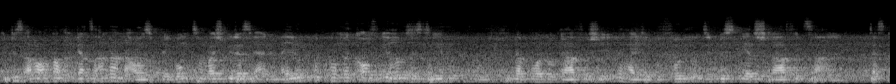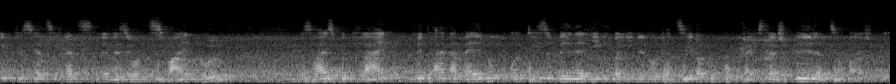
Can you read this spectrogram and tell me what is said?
gibt es aber auch noch in ganz anderen Ausprägungen, zum Beispiel, dass Sie eine Meldung bekommen auf Ihrem System, kinderpornografische Inhalte gefunden und Sie müssten jetzt Strafe zahlen. Das gibt es jetzt in der Version 2.0. Das heißt, begleiten mit einer Meldung und diese Bilder liegen bei Ihnen unter c backslash Bilder zum Beispiel.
